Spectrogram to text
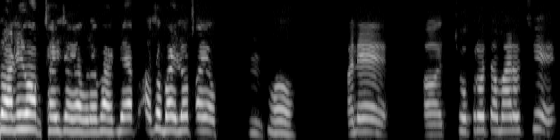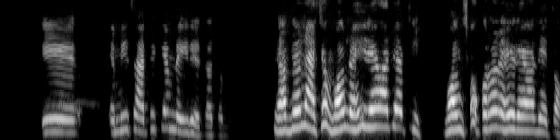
દોઢી ઓફ થઈ જઈ હવે બે હજુ બૈલો થયો. હો. અને છોકરો તમારો છે એ એમની સાથે કેમ નહીં રહેતા તમે? એમને લાગે વહુ નહીં રહેવા દેતી. વહુ છોકરો નહીં રહેવા દેતો.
